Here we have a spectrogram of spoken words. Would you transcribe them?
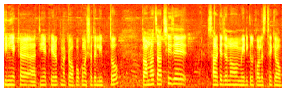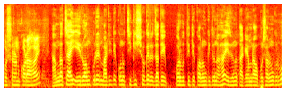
তিনি একটা তিনি একটা এরকম একটা অপকর্মের সাথে লিপ্ত। তো আমরা চাচ্ছি যে স্যারকে যেন মেডিকেল কলেজ থেকে অপসারণ করা হয়। আমরা চাই এই রংপুরের মাটিতে কোনো চিকিৎসকের যাতে পরবর্তীতে কলঙ্কিত না হয় এজন্য তাকে আমরা অপসারণ করব।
